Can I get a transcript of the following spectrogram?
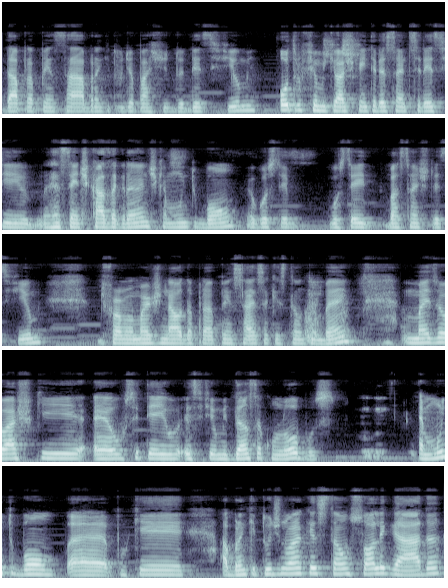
dá para pensar a branquitude a partir desse filme. Outro filme que eu acho que é interessante seria esse recente Casa Grande, que é muito bom. Eu gostei, gostei bastante desse filme. De forma marginal dá para pensar essa questão também. Mas eu acho que é, eu citei esse filme Dança com Lobos. É muito bom é, porque a branquitude não é uma questão só ligada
